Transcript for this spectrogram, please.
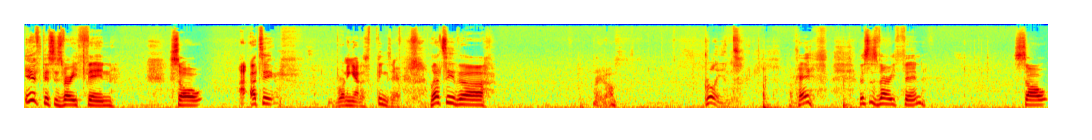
If this is very thin, so uh, let's say, running out of things here. Let's say the, there you go. Brilliant. Okay, this is very thin. So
